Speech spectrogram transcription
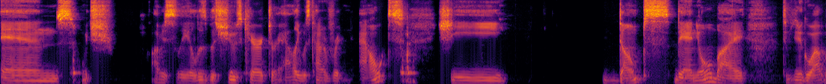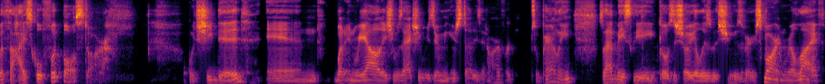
and which obviously Elizabeth Shue's character Allie was kind of written out. She dumps Daniel by to go out with a high school football star which she did, and but in reality, she was actually resuming her studies at Harvard. So apparently, so that basically goes to show you Elizabeth Shue was very smart in real life.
